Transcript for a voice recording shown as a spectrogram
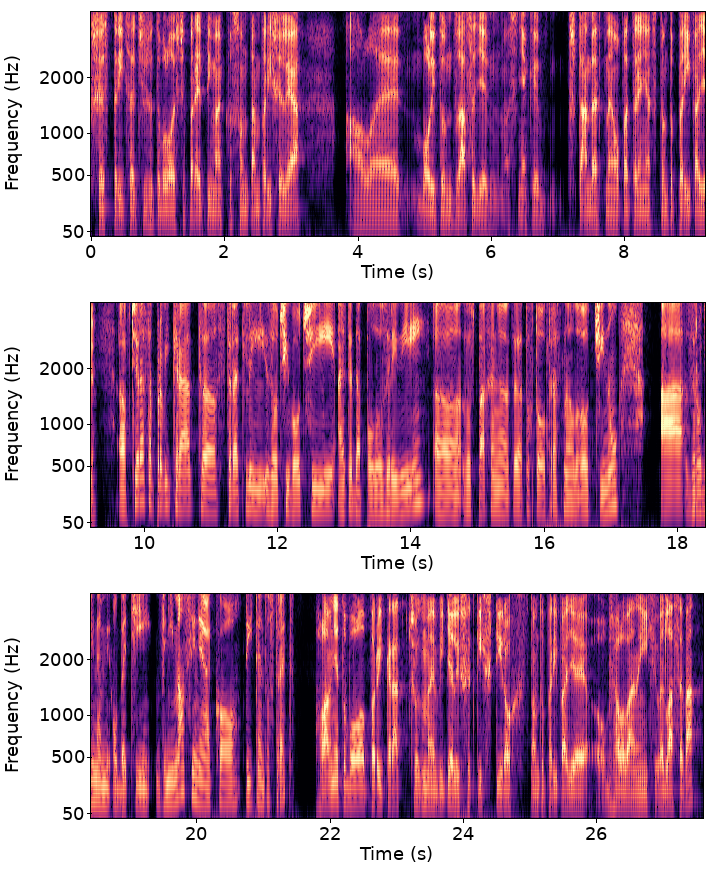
6.30, čiže to bolo ešte predtým, ako som tam prišiel ja. Ale boli to v zásade asi nejaké štandardné opatrenia v tomto prípade. Včera sa prvýkrát e, stretli z očí v oči aj teda podozriví e, zo spáchania teda tohto otrasného činu a s rodinami obetí. Vnímal si nejako ty tento stret? Hlavne to bolo prvýkrát, čo sme videli všetkých štyroch v tomto prípade obžalovaných vedľa seba.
